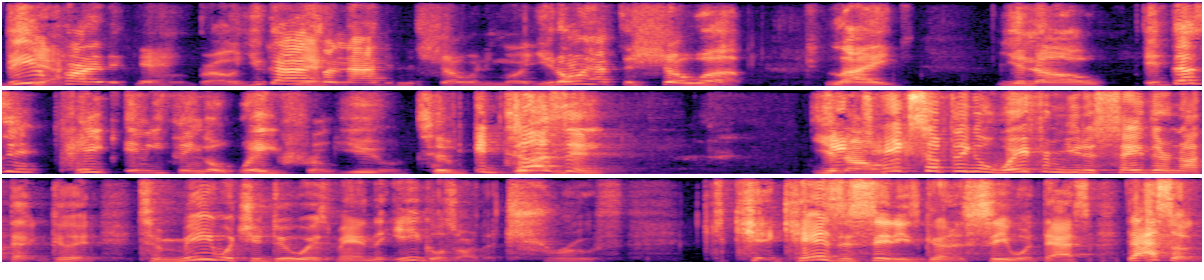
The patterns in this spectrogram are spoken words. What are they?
Be a part of the game, bro. You guys are not in the show anymore. You don't have to show up like, you know, it doesn't take anything away from you to It to doesn't. Be, you it know, takes something away from you to say they're not that good. To me, what you do is, man, the Eagles are the truth. K- Kansas City's gonna see what that's. That's a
